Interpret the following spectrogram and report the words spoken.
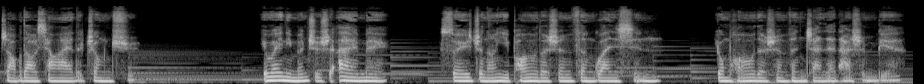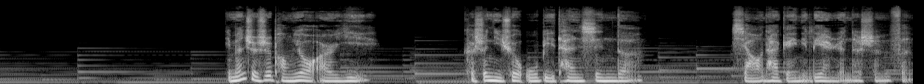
找不到相爱的证据。”因为你们只是暧昧，所以只能以朋友的身份关心，用朋友的身份站在他身边。你们只是朋友而已，可是你却无比贪心的想要他给你恋人的身份。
